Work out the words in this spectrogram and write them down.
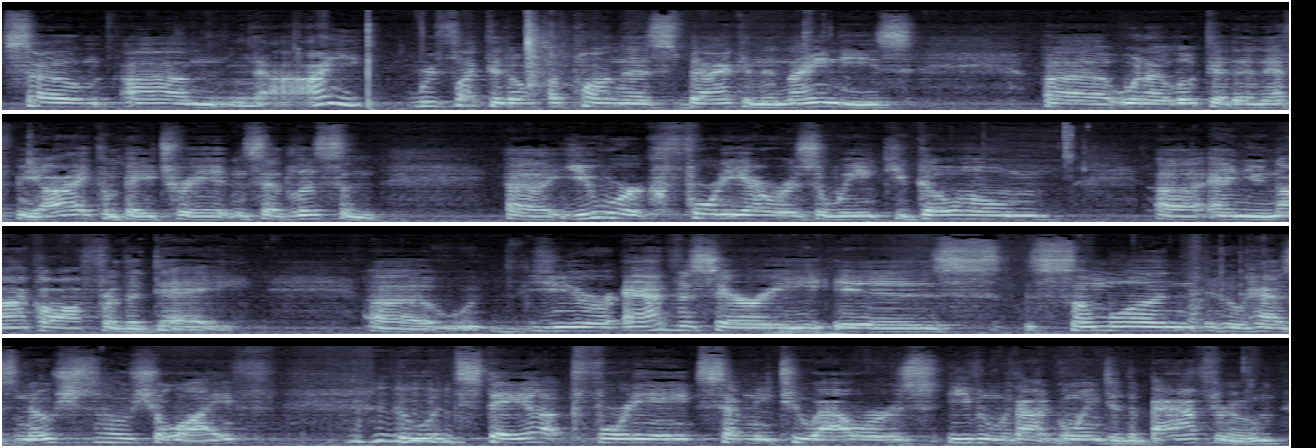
So um, I reflected upon this back in the 90s uh, when I looked at an FBI compatriot and said, listen, uh, you work 40 hours a week, you go home uh, and you knock off for the day. Uh, your adversary is someone who has no social life, who would stay up 48, 72 hours even without going to the bathroom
